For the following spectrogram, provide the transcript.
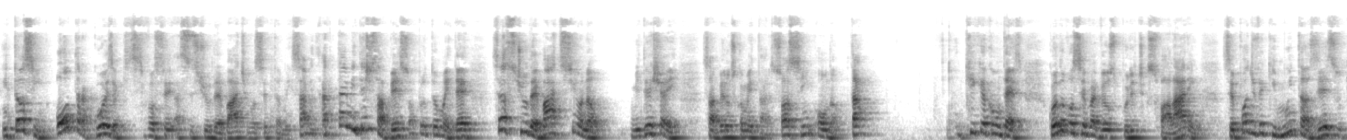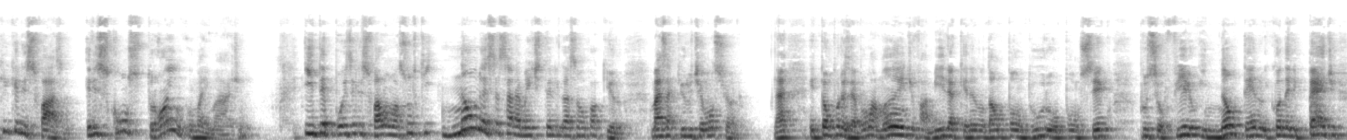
Então, assim, outra coisa que se você assistiu o debate, você também sabe, até me deixa saber, só para eu ter uma ideia. Você assistiu o debate, sim ou não? Me deixa aí saber nos comentários, só sim ou não, tá? O que, que acontece? Quando você vai ver os políticos falarem, você pode ver que muitas vezes o que, que eles fazem? Eles constroem uma imagem e depois eles falam um assunto que não necessariamente tem ligação com aquilo, mas aquilo te emociona. Né? Então, por exemplo, uma mãe de família querendo dar um pão duro ou um pão seco para o seu filho e não tendo, e quando ele pede,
